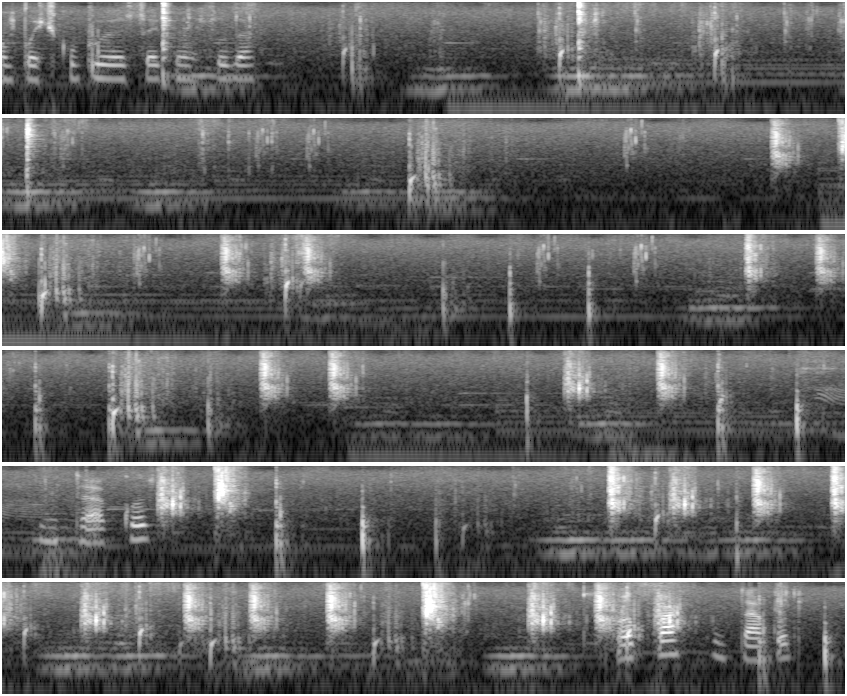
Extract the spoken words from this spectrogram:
Лампочку прицепим сюда. Вот так вот. Опа, вот так вот.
